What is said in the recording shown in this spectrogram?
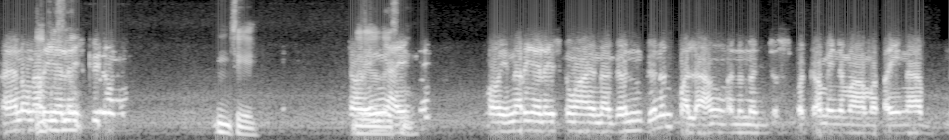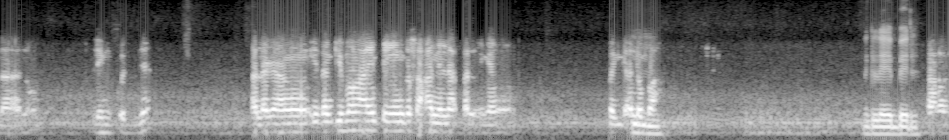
Kaya nung Tapos na-realize ko yung... Mm, sige. Nga, Na-realize mo? eh. Oh, yung na-realize ko nga na ganun, ganun pala ang ano ng Diyos pag kami namamatay na, na ano, lingkod niya. Talagang, ibang iba nga yung tingin ko sa kanila, talagang, nag, ano ba. Nag-level. parang,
